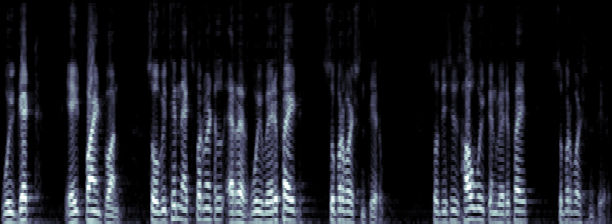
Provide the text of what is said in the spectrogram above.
we get 8.1. So, within experimental error, we verified superposition theorem. So, this is how we can verify superposition theorem.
